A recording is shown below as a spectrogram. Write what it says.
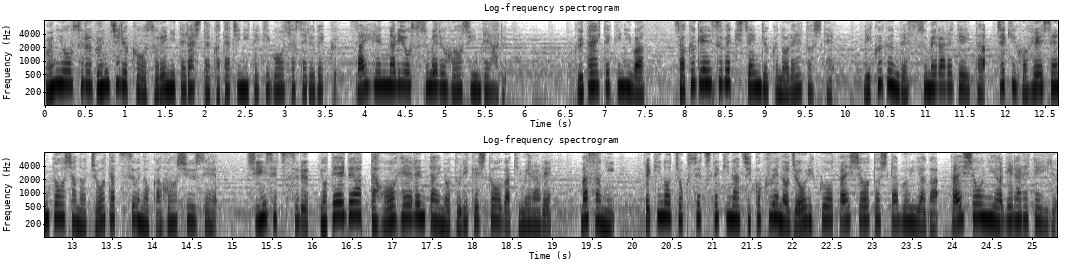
運用する軍事力をそれに照らした形に適合させるべく再編なりを進める方針である。具体的には、削減すべき戦力の例として、陸軍で進められていた次期歩兵戦闘車の調達数の下方修正、新設する予定であった砲兵連隊の取り消し等が決められ、まさに敵の直接的な自国への上陸を対象とした分野が対象に挙げられている。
